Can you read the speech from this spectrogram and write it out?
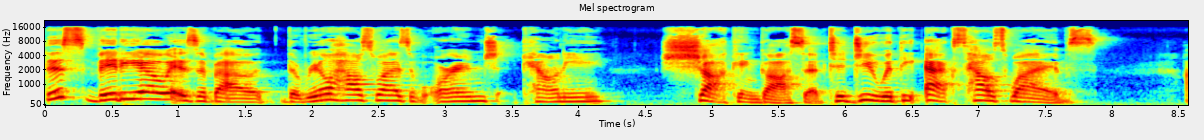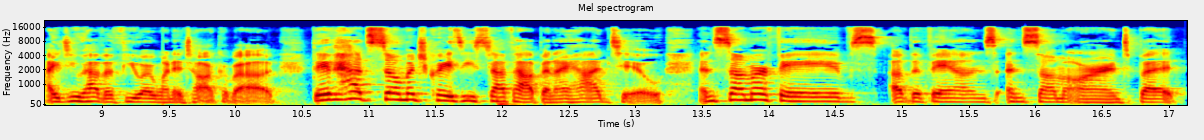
This video is about the Real Housewives of Orange County shocking gossip to do with the ex housewives. I do have a few I want to talk about. They've had so much crazy stuff happen, I had to. And some are faves of the fans and some aren't, but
